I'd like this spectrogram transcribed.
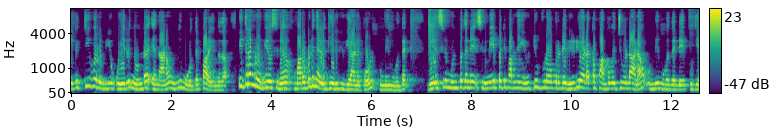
നെഗറ്റീവ് റിവ്യൂ ഉയരുന്നുണ്ട് എന്നാണ് ഉണ്ണി മുകുന്ദൻ പറയുന്നത്. ഇത്തരം റിവ്യൂസിന് മറുപടി നൽകിയിരിക്കുകയാണ് ഇപ്പോൾ ഉണ്ണി മുകുന്ദൻ. റിലീസിന് മുൻപ് തന്നെ സിനിമയെപ്പറ്റി പറഞ്ഞ യൂട്യൂബ് വ്ളോഗറുടെ വീഡിയോ അടക്കം പങ്കുവച്ചുകൊണ്ടാണ് ഉണ്ണി മുകുന്ദന്റെ പുതിയ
